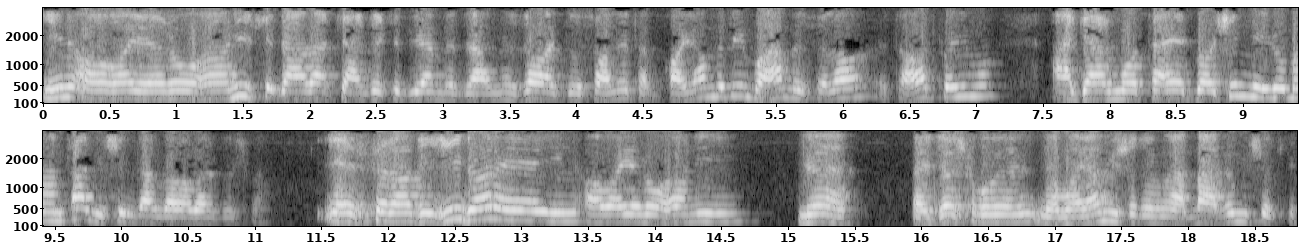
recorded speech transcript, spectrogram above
این آقای روحانی که دعوت کرده که بیان به نزاع دو ساله پایان بدیم با هم به صلاح اتحاد کنیم و اگر متحد باشیم نیرومندتر بشیم در برابر دشمن. استراتژی داره این آقای روحانی. نه جاش که نمایان می‌شد و معلوم می‌شد که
